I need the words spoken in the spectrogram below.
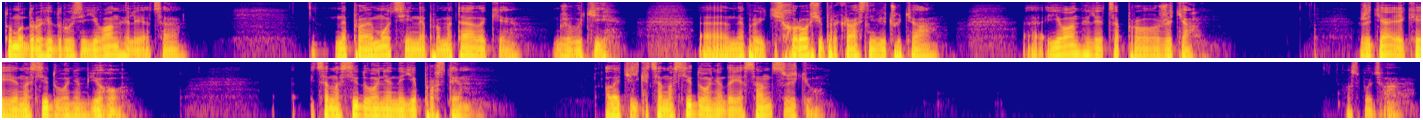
Тому, дорогі друзі, Євангелія це не про емоції, не про метелики в животі, е, не про якісь хороші, прекрасні відчуття. Е, Євангеліє це про життя. Життя, яке є наслідуванням Його. І це наслідування не є простим. Але тільки це наслідування дає сенс життю. Господь з вами.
